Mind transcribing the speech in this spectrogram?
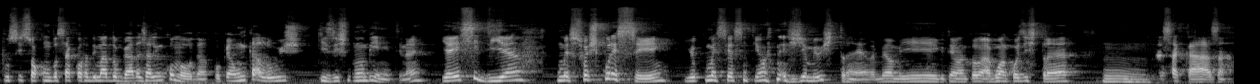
por si só, quando você acorda de madrugada, já lhe incomoda, porque é a única luz que existe no ambiente, né? E aí esse dia começou a escurecer e eu comecei a sentir uma energia meio estranha. Meu amigo, tem uma, alguma coisa estranha hum. nessa casa.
